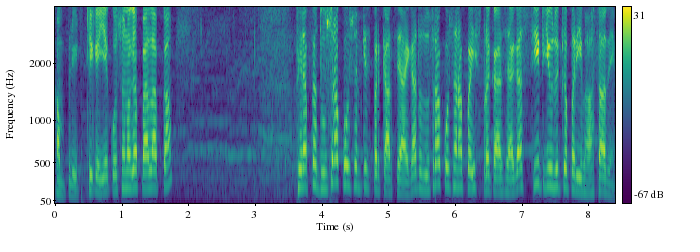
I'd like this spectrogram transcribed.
कंप्लीट। ठीक है, ये क्वेश्चन हो गया पहला आपका। फिर आपका दूसरा क्वेश्चन किस प्रकार से आएगा? तो दूसरा क्वेश्चन आपका इस प्रकार से आएगा, शीत युद्ध की परिभाषा दें।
